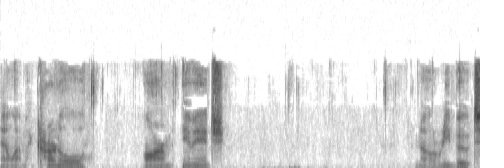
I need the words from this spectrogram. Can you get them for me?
Now I want my kernel, ARM image, no reboot.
